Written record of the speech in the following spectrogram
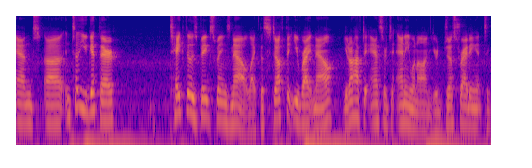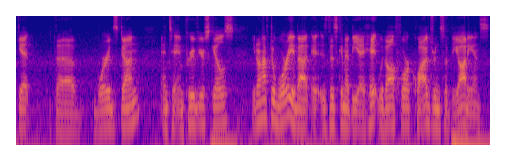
and uh, until you get there, take those big swings now. Like the stuff that you write now, you don't have to answer to anyone on. You're just writing it to get the words done and to improve your skills. You don't have to worry about is this going to be a hit with all four quadrants of the audience.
